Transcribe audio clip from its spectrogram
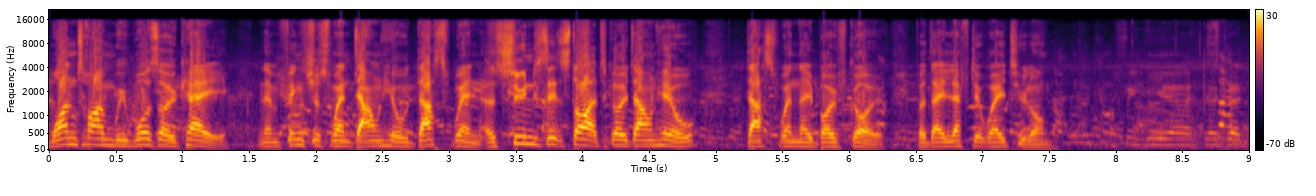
one time we was okay, and then things just went downhill. That's when, as soon as it started to go downhill, that's when they both go. But they left it way too long. I think the, uh, the, the,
